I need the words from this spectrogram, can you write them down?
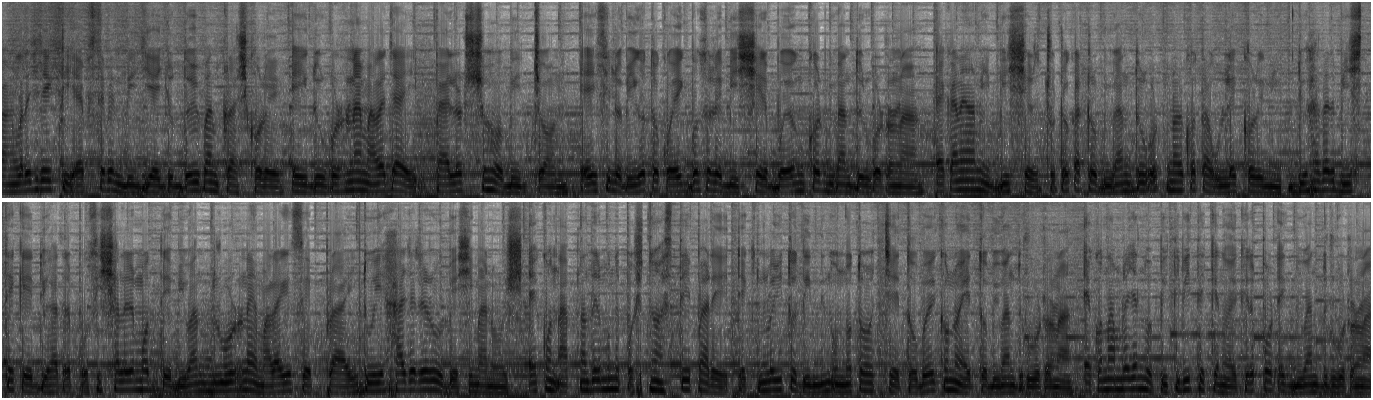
বাংলাদেশের একটি এফ সেভেন বিজিআই যুদ্ধবিমান ক্রাশ করে। এই দুর্ঘটনায় মারা যায় পাইলট সহ বিশ জন। এই ছিল বিগত কয়েক বছরে বিশ্বের ভয়ঙ্কর বিমান দুর্ঘটনা। এখানে আমি বিশ্বের ছোটখাটো বিমান দুর্ঘটনার কথা উল্লেখ করিনি। দুই হাজার বিশ থেকে দুই হাজার পঁচিশ সালের মধ্যে বিমান দুর্ঘটনায় মারা গেছে প্রায় দুই হাজারেরও বেশি মানুষ। এখন আপনাদের মনে প্রশ্ন আসতেই পারে, টেকনোলজি তো দিন দিন উন্নত হচ্ছে তবে কোনো এত বিমান দুর্ঘটনা। এখন আমরা জানব পৃথিবীতে কেন? একের পর এক বিমান দুর্ঘটনা।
